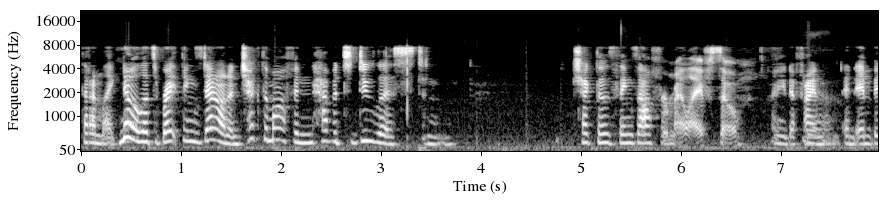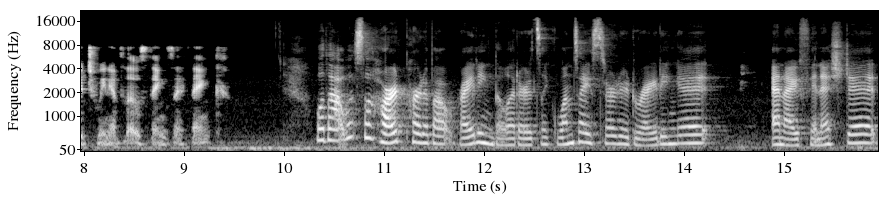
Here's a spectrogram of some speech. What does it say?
that I'm like, no, let's write things down and check them off and have a to do list and check those things off for my life. So I need to find yeah. an in between of those things, I think. Well, that was the hard part about writing the letter. It's like once I started writing it and I finished it,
